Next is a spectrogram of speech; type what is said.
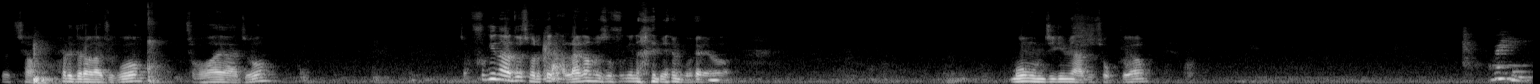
그렇죠. 허리 들어가지고 아주. 자, 훅이 나도 저렇게 날아가면서 훅이 나야 되는 거예요. 몸 움직임이 아주 좋고요. Ready.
